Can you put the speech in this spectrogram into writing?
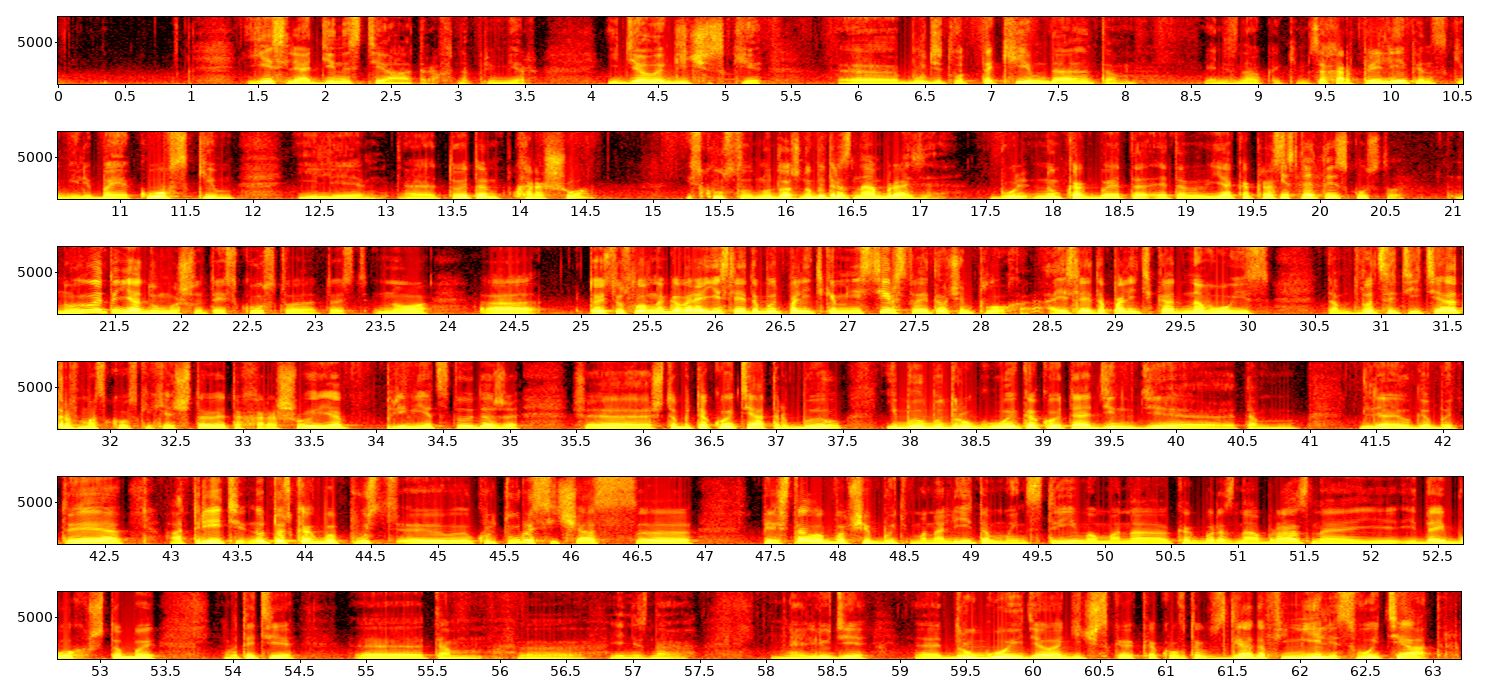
если один из театров, например, идеологически э, будет вот таким, да, там, я не знаю, каким, Захар Прилепинским или Баяковским, или, э, то это хорошо. Искусство, ну, должно быть разнообразие. Боль, ну, как бы это, это я как раз... Если это искусство. Ну, это я думаю, что это искусство, то есть, но э, то есть, условно говоря, если это будет политика министерства, это очень плохо. А если это политика одного из там, 20 театров московских, я считаю, это хорошо, и я приветствую даже, э, чтобы такой театр был, и был бы другой какой-то один, где там для ЛГБТ, а третий, ну то есть как бы пусть э, культура сейчас э, перестала вообще быть монолитом, мейнстримом, она как бы разнообразная, и, и дай бог, чтобы вот эти э, там, э, я не знаю, э, люди э, другой идеологического какого-то взглядов имели свой театр.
